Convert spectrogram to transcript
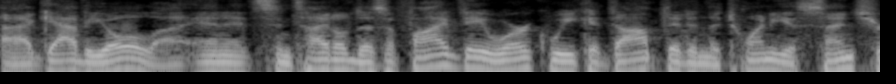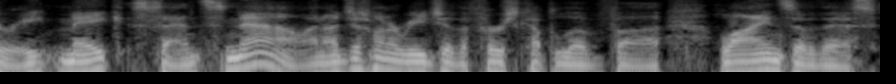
uh, Gaviola, and it's entitled "Does a Five-Day Work Week Adopted in the 20th Century Make Sense Now?" And I just want to read you the first couple of uh, lines of this.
